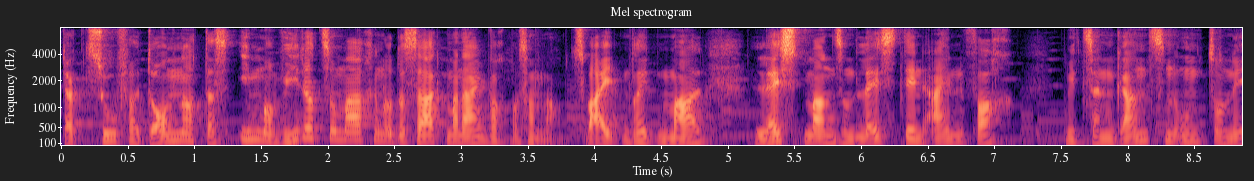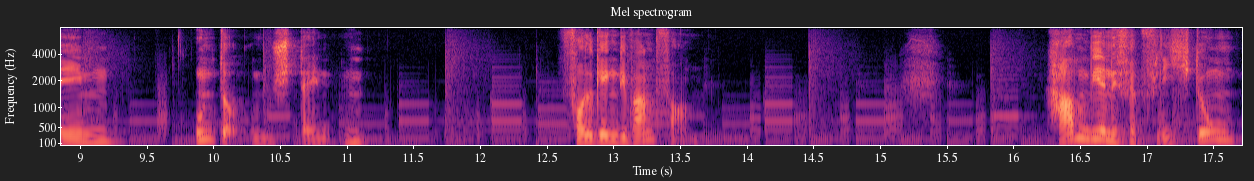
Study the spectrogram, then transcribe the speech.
dazu verdonnert, das immer wieder zu machen oder sagt man einfach, was haben wir, am zweiten, dritten Mal lässt man es und lässt den einfach mit seinem ganzen Unternehmen unter Umständen voll gegen die Wand fahren? Haben wir eine Verpflichtung,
